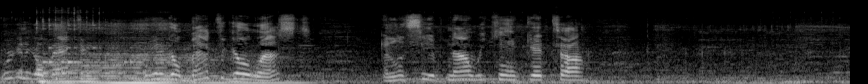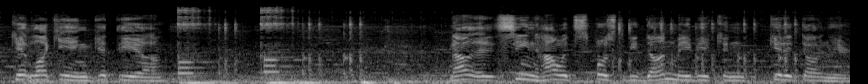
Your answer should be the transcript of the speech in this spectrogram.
We're gonna go back to we're gonna go back to Go West, and let's see if now we can't get uh, get lucky and get the. Uh, now that it's seen how it's supposed to be done, maybe it can get it done here.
